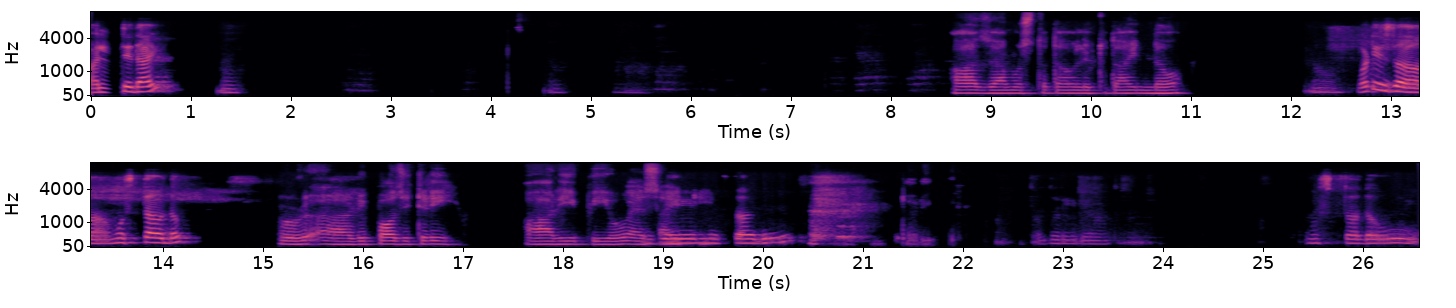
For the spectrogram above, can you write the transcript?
الابتدائي. هذا مستدعى الابتدائي no No. What is the Mustawd? Uh, repository. R E P O S I T. Mustadawu.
